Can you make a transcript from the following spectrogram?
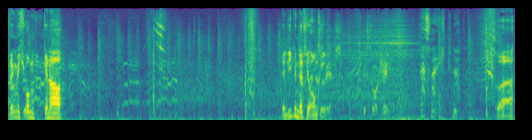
bring mich um. Genau. Der liebe nette Onkel. Bist du okay? War echt knapp. Uah.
